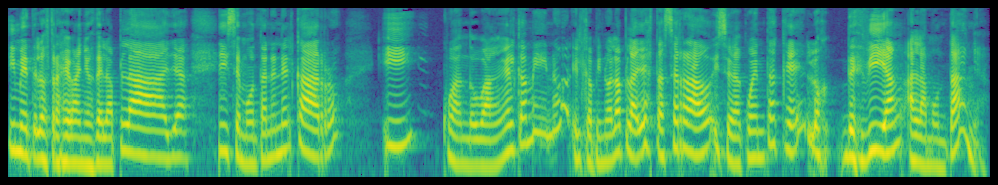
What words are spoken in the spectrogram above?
y mete los traje baños de la playa y se montan en el carro y cuando van en el camino, el camino a la playa está cerrado y se da cuenta que los desvían a la montaña.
